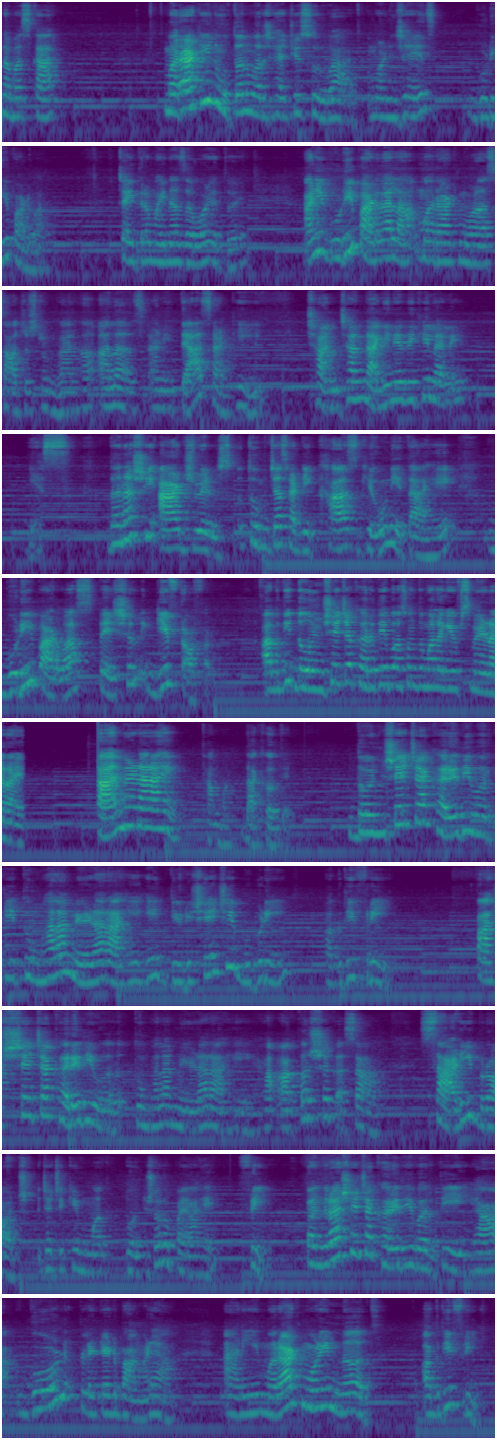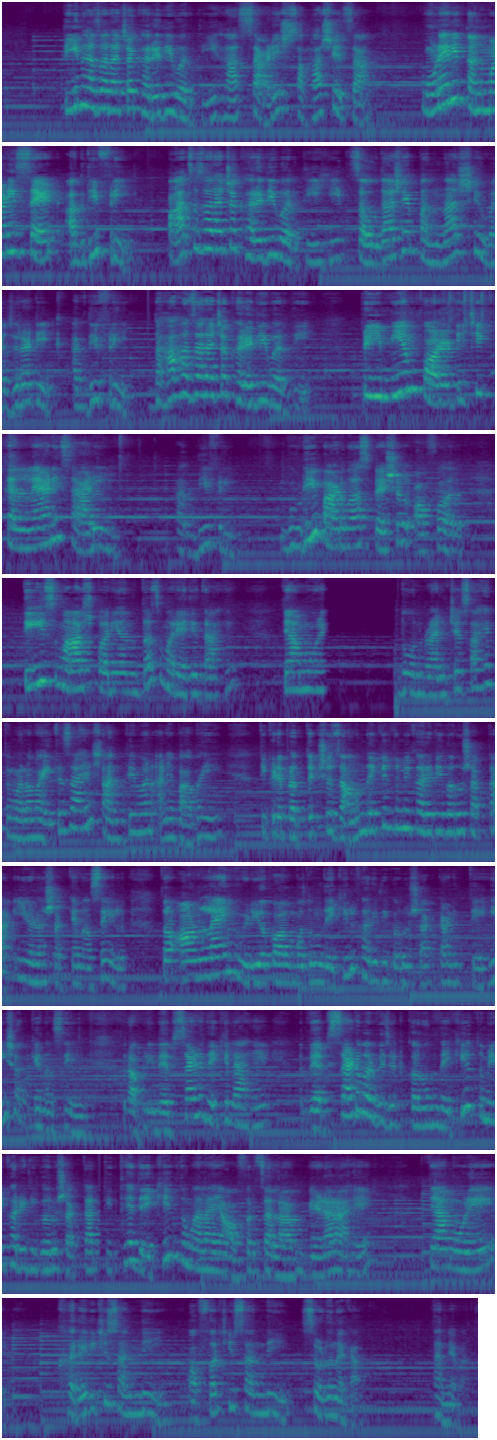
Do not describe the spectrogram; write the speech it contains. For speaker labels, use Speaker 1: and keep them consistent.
Speaker 1: नमस्कार. मराठी नूतन वर्षाची सुरुवात म्हणजेच गुढीपाडवा. चैत्र महिना जवळ येतोय आणि गुढीपाडव्याला मराठमोळा साज शृंगार हा आलाच आणि त्यासाठी छान छान दागिने देखील आले. येस धनश्री आर्ट ज्वेल्स तुमच्यासाठी खास घेऊन येत आहे गुढीपाडवा स्पेशल गिफ्ट ऑफर अगदी दोनशेच्या खरेदीपासून तुम्हाला गिफ्ट मिळणार आहे काय मिळणार आहे? थांबा दाखवते. दोनशेच्या खरेदीवरती तुम्हाला मिळणार आहे ही दीडशेची बुगडी अगदी फ्री पाचशेच्या खरेदीवर तुम्हाला मिळणार आहे हा आकर्षक असा साडी ब्रॉच ज्याची किंमत दोनशे रुपये आहे फ्री पंधराशेच्या खरेदीवरती ह्या गोल्ड प्लेटेड बांगड्या आणि मराठमोळी नथ अगदी फ्री तीन हजाराच्या खरेदीवरती हा साडेसहाशेचा पुणेरी तनमणी सेट अगदी फ्री पाच हजाराच्या खरेदीवरती ही चौदाशे पन्नासशी वज्रटीक अगदी फ्री दहा हजाराच्या खरेदीवरती प्रीमियम क्वालिटीची कल्याणी साडी अगदी फ्री गुढीपाडवा स्पेशल ऑफर तीस मार्च पर्यंतच मर्यादित आहे. त्यामुळे दोन ब्रांचेस आहेत तुम्हाला माहितीच आहे शांतीवन आणि बाबाई तिकडे प्रत्यक्ष जाऊन देखील तुम्ही खरेदी करू शकता. येणं शक्य नसेल तर ऑनलाईन व्हिडिओ कॉलमधून देखील खरेदी करू शकता आणि तेही शक्य नसेल. तर आपली वेबसाईट देखील आहे. वेबसाईटवर व्हिजिट करून देखील तुम्ही खरेदी करू शकता. तिथे देखील तुम्हाला या ऑफरचा लाभ मिळणार आहे. त्यामुळे खरेदीची संधी ऑफरची संधी सोडू नका. धन्यवाद.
